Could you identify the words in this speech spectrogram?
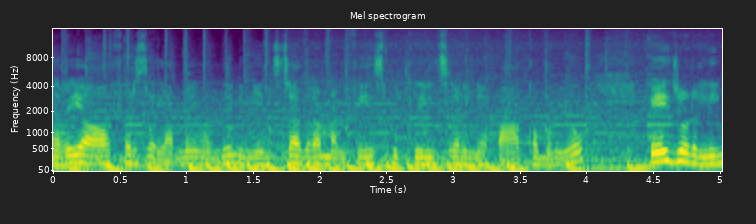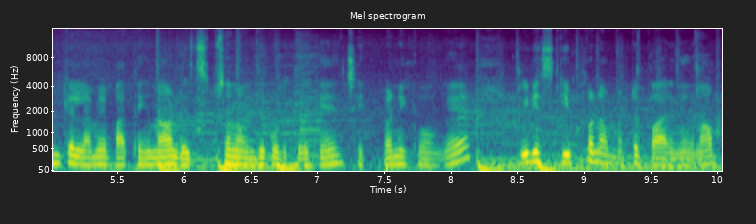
நிறைய ஆஃபர்ஸ் எல்லாமே வந்து நீங்கள் இன்ஸ்டாகிராம் அண்ட் ஃபேஸ்புக் ரீல்ஸில் நீங்கள் பார்க்க முடியும். பேஜோட லிங்க் எல்லாமே பார்த்தீங்கன்னா டிஸ்கிரிப்ஷனில் வந்து கொடுத்துருக்கேன். செக் பண்ணிக்கோங்க. வீடியோ ஸ்கிப் பண்ணால் மட்டும் பாருங்கள் இதெல்லாம்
